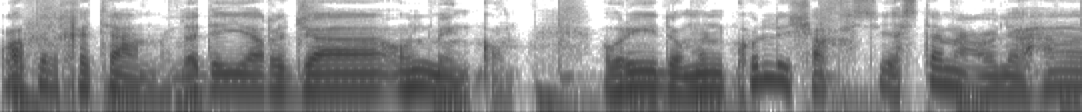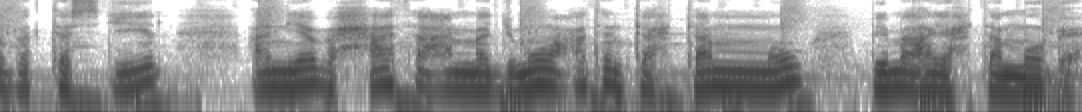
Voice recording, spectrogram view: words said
وفي الختام لدي رجاء منكم. أريد من كل شخص يستمع إلى هذا التسجيل أن يبحث عن مجموعة تهتم بما يهتم به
